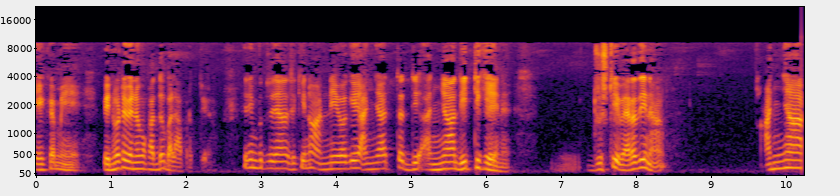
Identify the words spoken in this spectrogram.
ඒක මේ වෙනුවට වෙන මොකද්ද බලාපොරොත්තු වෙනවා. ඉතින් බුදු දහමස කියනවා අන්නේ වගේ අඤ්ඤාත් අඤ්ඤා දිට්ඨිකේන දෘෂ්ටි වැරදි නම් අඤ්ඤා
